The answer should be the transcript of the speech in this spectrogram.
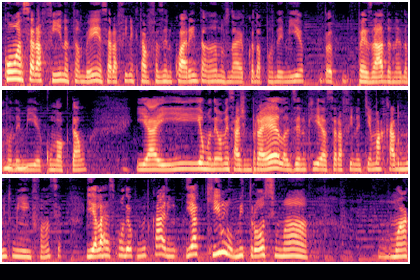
com a Serafina também, a Serafina que estava fazendo 40 anos na época da pandemia, da- pesada, né, da pandemia, com lockdown. E aí eu mandei uma mensagem pra ela dizendo que a Serafina tinha marcado muito minha infância, e ela respondeu com muito carinho. E aquilo me trouxe uma uma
